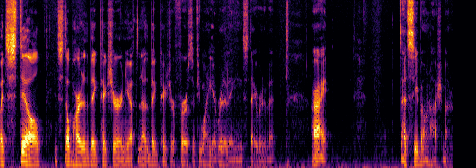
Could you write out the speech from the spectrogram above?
but still, it's still part of the big picture, and you have to know the big picture first if you want to get rid of it and stay rid of it. All right. That's SIBO and Hashimoto's.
